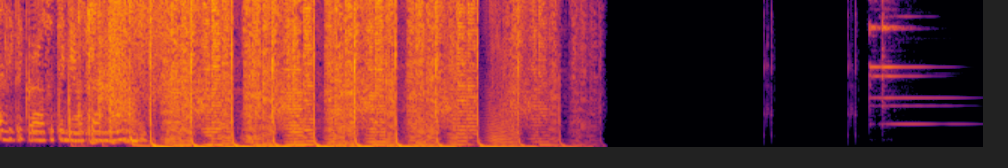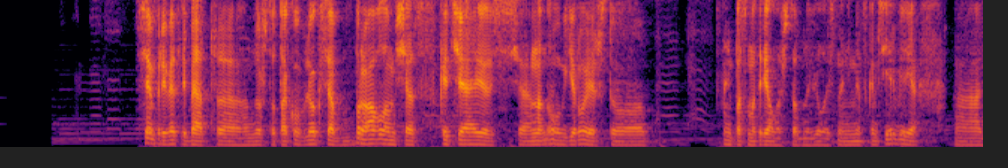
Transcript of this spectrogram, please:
I think the girls with their nails done now. Всем привет, ребят. Э, Ну что, так увлекся Бравлом, сейчас скачаюсь э, на новом герое, что не посмотрела, что обновилось на немецком сервере. А,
